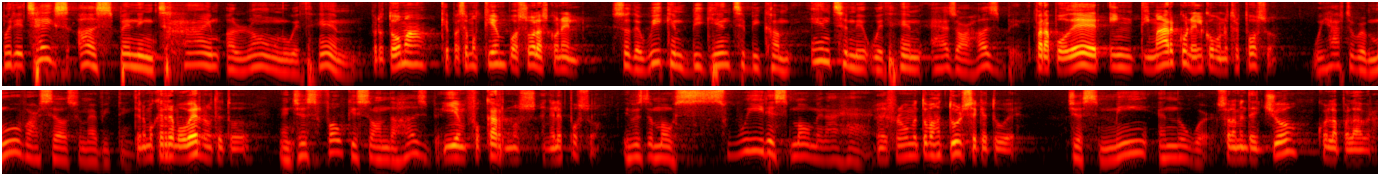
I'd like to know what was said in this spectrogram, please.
But it takes us spending time alone with Him Pero toma que pasemos tiempo a solas con Él so that we can begin to become intimate with Him as our husband. para poder intimar con Él como nuestro esposo. We have to remove ourselves from everything Tenemos que removernos de todo and just focus on the husband. y enfocarnos en el esposo. It was the most sweetest moment I had. Fue el momento más dulce que tuve. Just me and the Word. Solamente yo con la palabra.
